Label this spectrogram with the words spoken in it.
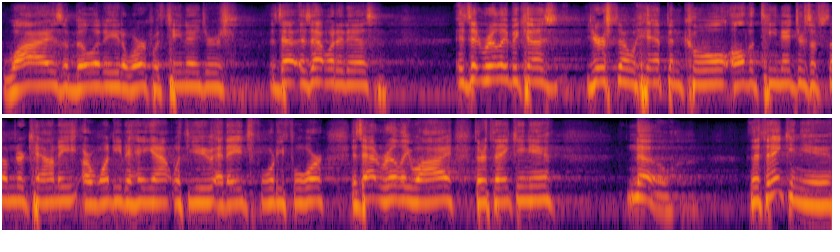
wise ability to work with teenagers? Is that, is that what it is? Is it really because you're so hip and cool, all the teenagers of Sumner County are wanting to hang out with you at age 44? Is that really why they're thanking you? No. They're thanking you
